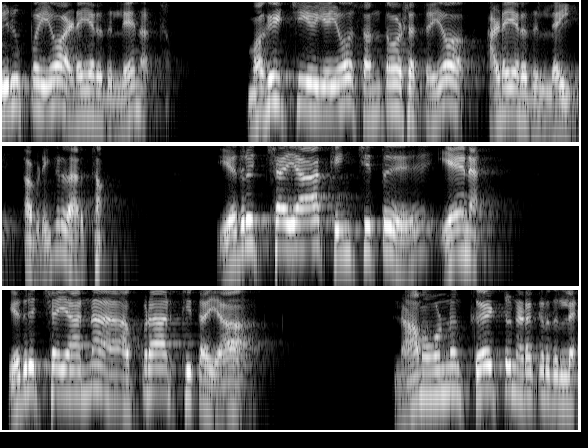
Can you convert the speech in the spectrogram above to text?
விருப்பையோ அடையிறதில்லைன்னு அர்த்தம். மகிழ்ச்சியையோ சந்தோஷத்தையோ அடையிறதில்லை அப்படிங்கிறது அர்த்தம். எதிர்ச்சையா கிஞ்சித்து ஏன. எதிர்ச்சையான்னா அப்பிரார்த்திதையா நாம் ஒன்றும் கேட்டு நடக்கிறது இல்லை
